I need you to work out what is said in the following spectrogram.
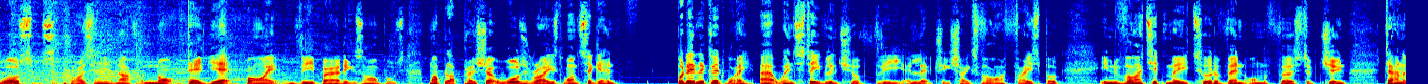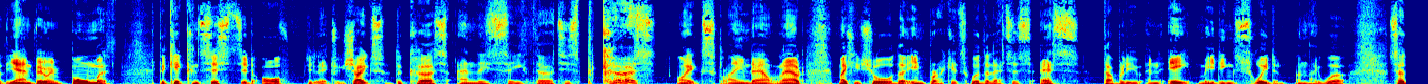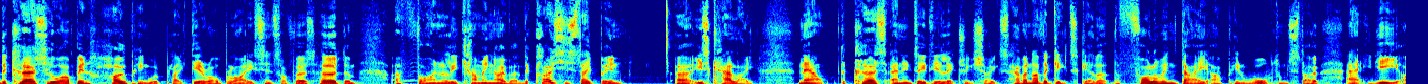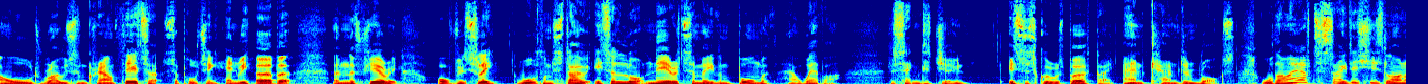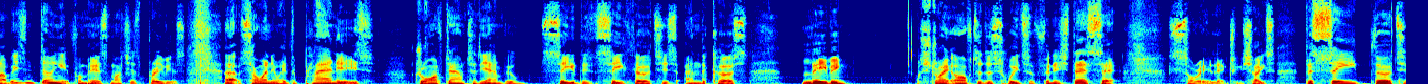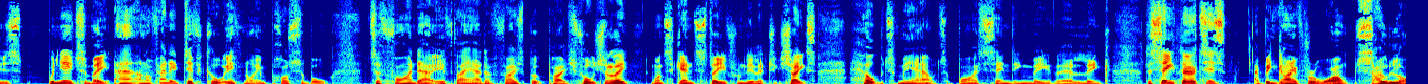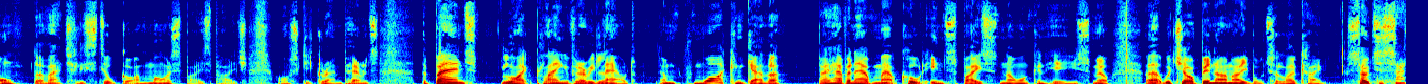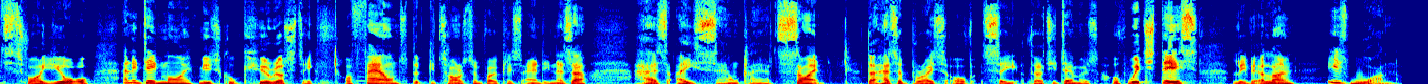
was, surprisingly enough, not dead yet by the bad examples. My blood pressure was raised once again, but in a good way, uh, when Steve Lynch of the Electric Shakes via Facebook invited me to an event on the 1st of June down at the Anvil in Bournemouth. The gig consisted of the Electric Shakes, the Curse, and the C30s. The Curse! I exclaimed out loud, making sure that in brackets were the letters S, W, and E, meeting Sweden, and they were. So the Curse, who I've been hoping would play Dear Old Blighty since I first heard them, are finally coming over. The closest they've been uh, is Calais. Now, the Curse and indeed the Electric Shakes have another gig together the following day up in Walthamstow at Ye Old Rose and Crown Theatre, supporting Henry Herbert and the Fury. Obviously, Walthamstow is a lot nearer to me than Bournemouth. However, the 2nd of June is the Squirrel's birthday and Camden Rocks. Although I have to say this year's lineup isn't doing it for me as much as previous. Uh, so anyway, the plan is drive down to the Anvil, see the C30s and the Curse, leaving straight after the Swedes have finished their set. Sorry, Electric Shakes. The C30s were new to me, uh, and I found it difficult, if not impossible, to find out if they had a Facebook page. Fortunately, once again, Steve from the Electric Shakes helped me out by sending me their link. The C30s have been going for a while, so long that I've actually still got a MySpace page. Ask your grandparents. The band like playing very loud, and from what I can gather, they have an album out called In Space No One Can Hear You Smell, uh, which I've been unable to locate. So, to satisfy your, and indeed my, musical curiosity, I found that guitarist and vocalist Andy Nezza has a SoundCloud site that has a brace of C30 demos, of which this, Leave It Alone, is one.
